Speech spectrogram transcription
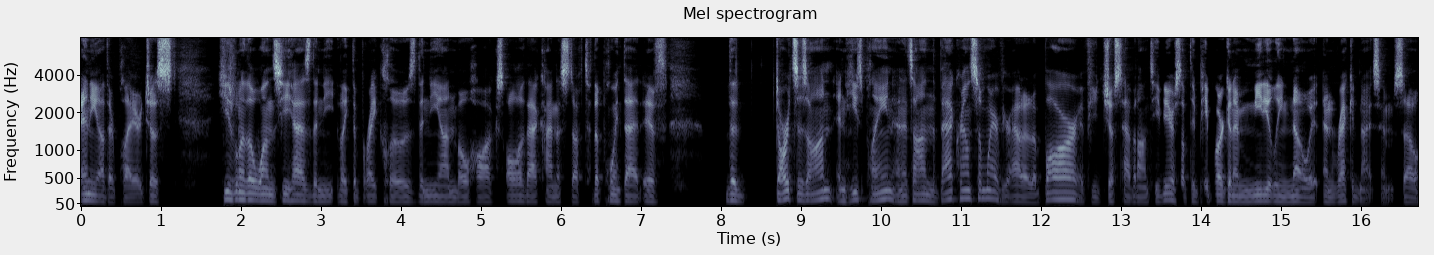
any other player. Just he's one of the ones he has the like the bright clothes the neon mohawks all of that kind of stuff to the point that if the darts is on and he's playing and it's on in the background somewhere. If you're out at a bar if you just have it on tv or something people are going to immediately know it and recognize him. So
